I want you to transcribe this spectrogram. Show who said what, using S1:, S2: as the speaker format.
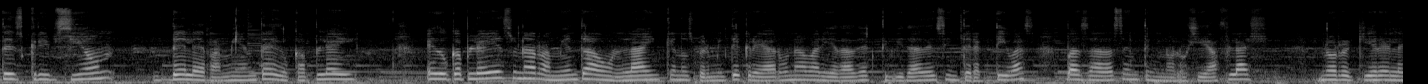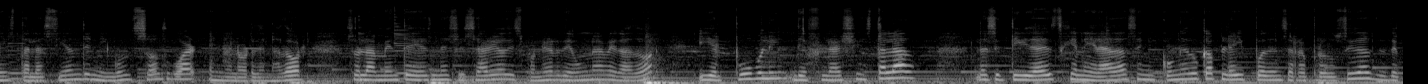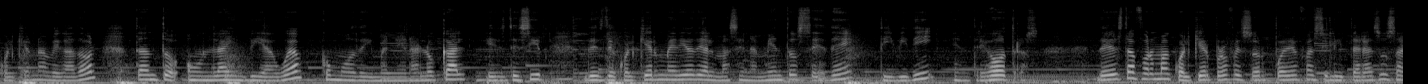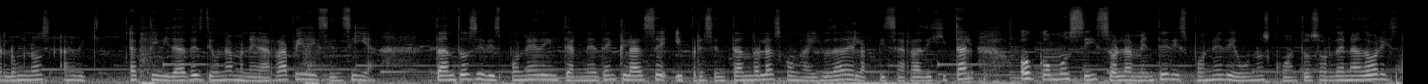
S1: Descripción de la herramienta EducaPlay. EducaPlay es una herramienta online que nos permite crear una variedad de actividades interactivas basadas en tecnología Flash. No requiere la instalación de ningún software en el ordenador, solamente es necesario disponer de un navegador y el public de Flash instalado. Las actividades generadas en, con EducaPlay pueden ser reproducidas desde cualquier navegador, tanto online vía web como de manera local, es decir, desde cualquier medio de almacenamiento CD, DVD, entre otros. De esta forma, cualquier profesor puede facilitar a sus alumnos actividades de una manera rápida y sencilla tanto si dispone de internet en clase y presentándolas con ayuda de la pizarra digital o como si solamente dispone de unos cuantos ordenadores.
